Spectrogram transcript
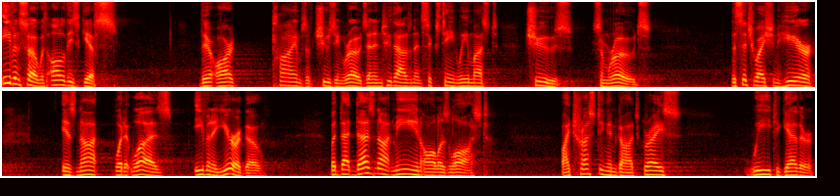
Even so, with all of these gifts, there are times of choosing roads. And in 2016, we must choose some roads. The situation here is not what it was even a year ago, but that does not mean all is lost. By trusting in God's grace, we together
